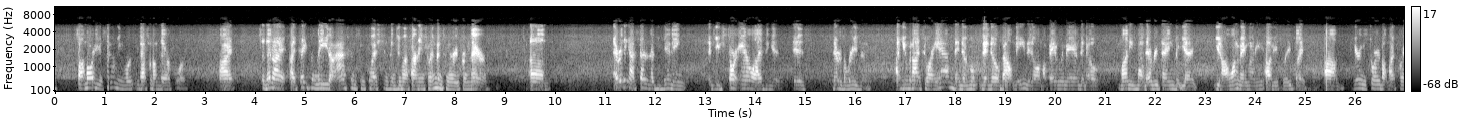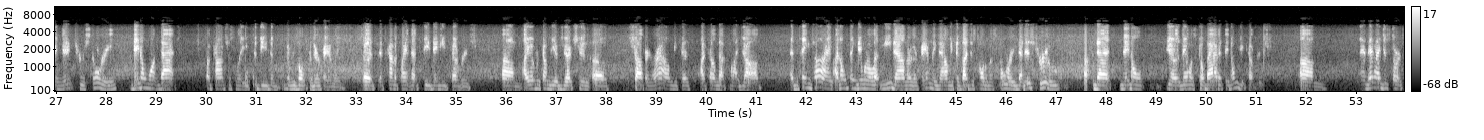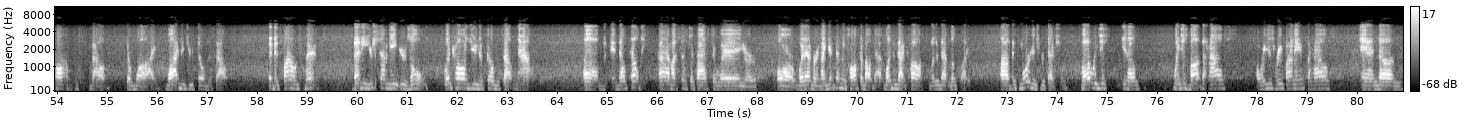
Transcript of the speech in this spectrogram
So I'm already assuming we're, that's what I'm there for. All right. So then I, I take the lead, I ask them some questions, and do my financial inventory from there. Um, everything I said at the beginning, if you start analyzing it, is there's a reason. I humanize who I am. They know who they know about me. They know I'm a family man. They know money's not everything, but yet, you know, I want to make money, obviously. But um, hearing the story about my friend Nick, true story, they don't want that subconsciously to be the, the result for their family. So it's, it's kind of planting that seed they need coverage. Um, I overcome the objection of shopping around because I tell them that's my job. At the same time, I don't think they want to let me down or their family down because I just told them a story that is true that they don't, you know, they almost feel bad if they don't get coverage. Um, and then I just start talking about the why. Why did you fill this out? If it's final expense, Betty, you're 78 years old. What caused you to fill this out now? Um, and they'll tell me, uh, my sister passed away or or whatever, and I get them to talk about that. What did that cost? What did that look like? Uh, it's mortgage protection, well, we just you know we just bought the house or we just refinanced the house, and um,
